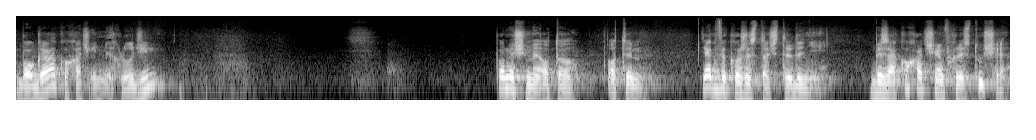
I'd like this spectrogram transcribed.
Boga, kochać innych ludzi. Pomyślmy o, to, o tym, jak wykorzystać te dni, by zakochać się w Chrystusie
